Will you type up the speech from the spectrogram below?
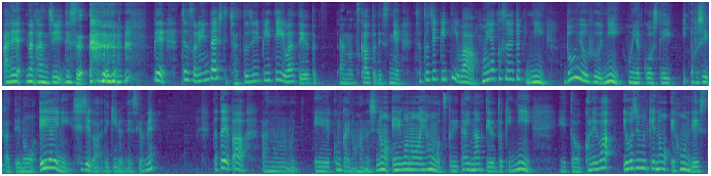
あれな感じです。でじゃあそれに対してチャット GPT はっていうとあの使うとですねチャット GPT は翻訳する時にどういうふうに翻訳をしてほしいかっていうのを AI に指示ができるんですよね。例えばあの、えー、今回のお話の英語の絵本を作りたいなっていう時に、えーと、これは幼児向けの絵本です。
